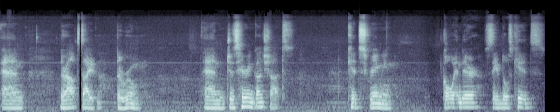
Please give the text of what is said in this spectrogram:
and they're outside the room and just hearing gunshots, kids screaming. Go in there, save those kids.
